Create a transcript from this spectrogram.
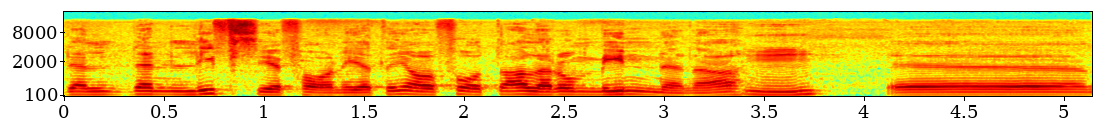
den, den livserfarenheten jag har fått, alla de minnena. Mm. Eh,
